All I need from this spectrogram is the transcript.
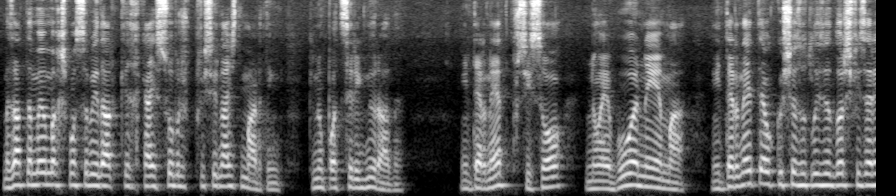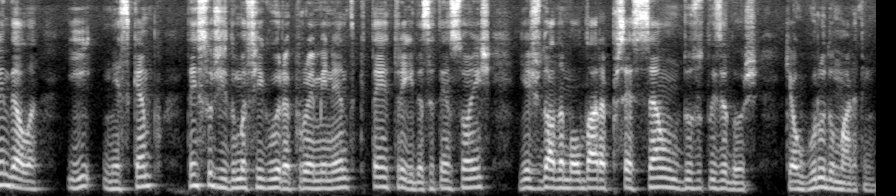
mas há também uma responsabilidade que recai sobre os profissionais de marketing, que não pode ser ignorada. A internet, por si só, não é boa nem é má. A internet é o que os seus utilizadores fizerem dela e, nesse campo, tem surgido uma figura proeminente que tem atraído as atenções e ajudado a moldar a percepção dos utilizadores, que é o guru do marketing.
